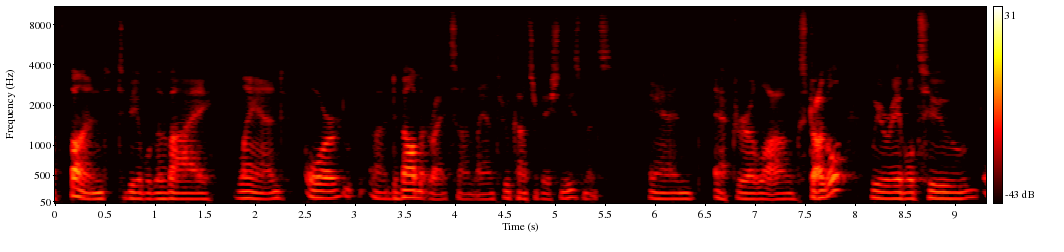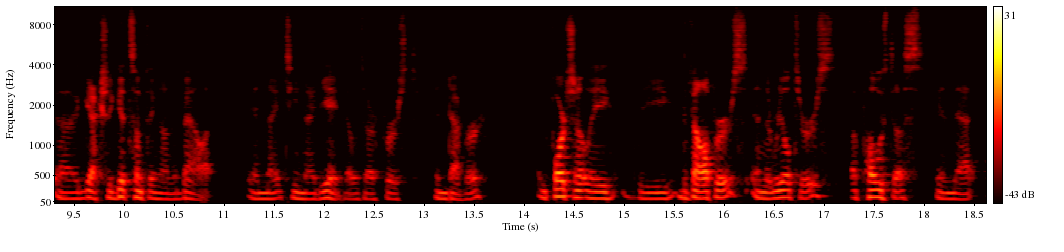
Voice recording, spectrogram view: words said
a fund to be able to buy land or uh, development rights on land through conservation easements? And after a long struggle, we were able to uh, actually get something on the ballot in 1998. That was our first endeavor. Unfortunately, the developers and the realtors opposed us in that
